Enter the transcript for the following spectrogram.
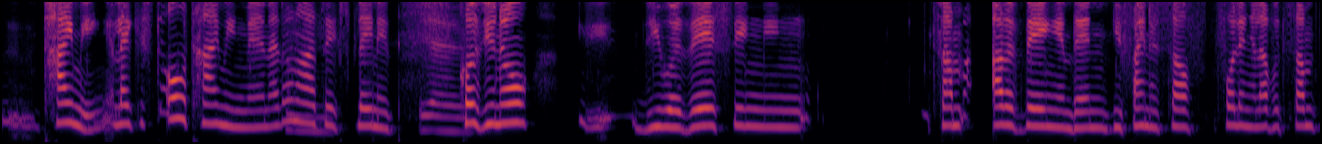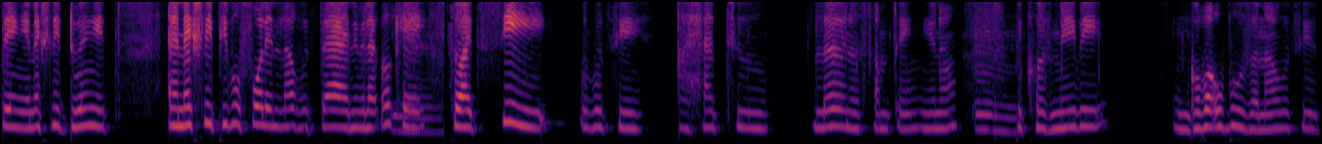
mm, timing. Like it's all timing, man. I don't know how to explain it. Yeah. Cause you know, you, you were there singing some other thing and then you find yourself falling in love with something and actually doing it and actually people fall in love with that and you're like okay Yeah. so i'd see we would see i had to learn or something you know? Mm. because maybe ngoba ubuza would see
